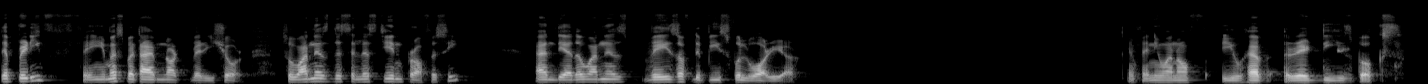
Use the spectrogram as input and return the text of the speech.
they're pretty famous, but I'm not very sure. So one is the Celestine Prophecy, and the other one is Ways of the Peaceful Warrior. If anyone of you have read these books,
